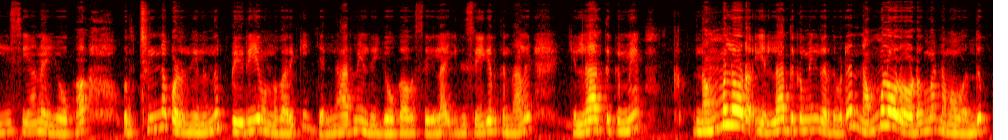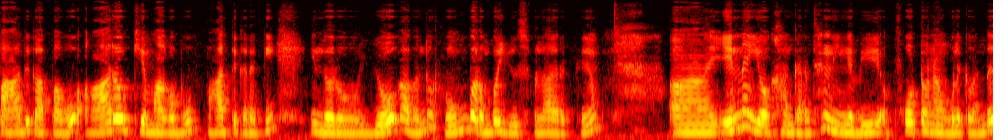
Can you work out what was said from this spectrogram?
ஈஸியான யோகா. ஒரு சின்ன குழந்தையிலேருந்து பெரியவங்க வரைக்கும் எல்லாருமே இந்த யோகாவை செய்யலாம். இது செய்கிறதுனால எல்லாத்துக்குமே நம்மளோட எல்லாத்துக்குமேங்கிறத விட நம்மளோட உடம்ப நம்ம வந்து பாதுகாப்பாகவும் ஆரோக்கியமாகவும் பார்த்துக்கிறதுக்கு இந்த ஒரு யோகா வந்து ரொம்ப ரொம்ப யூஸ்ஃபுல்லாக இருக்குது என்ன யோகாங்கிறத நீங்கள் வீ ஃபோட்டோ நான் உங்களுக்கு வந்து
